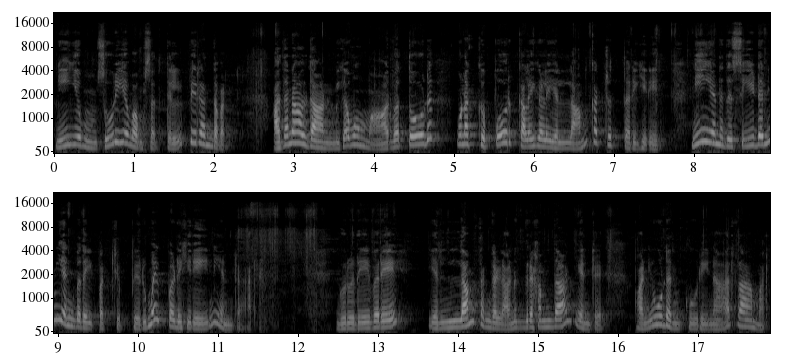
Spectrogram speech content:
நீயும் சூரிய வம்சத்தில் பிறந்தவன். அதனால்தான் மிகவும் ஆர்வத்தோடு உனக்கு போர்க்கலைகளை எல்லாம் கற்றுத் தருகிறேன். நீ எனது சீடன் என்பதை பற்றி பெருமைப்படுகிறேன் என்றார். குருதேவரே எல்லாம் தங்கள் அனுகிரகம்தான் என்று பணிவுடன் கூறினார் ராமர்.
